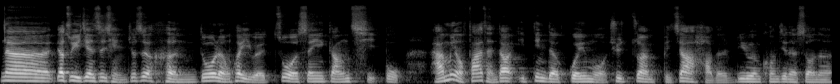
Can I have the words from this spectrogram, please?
那要注意一件事情，就是很多人会以为做生意刚起步，还没有发展到一定的规模去赚比较好的利润空间的时候呢，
